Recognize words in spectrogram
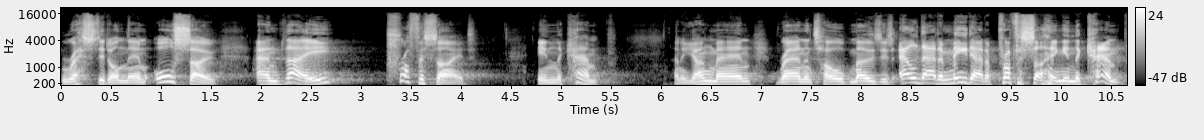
rested on them also, and they prophesied in the camp. And a young man ran and told Moses, Eldad and Medad are prophesying in the camp.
